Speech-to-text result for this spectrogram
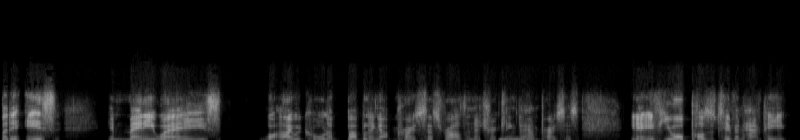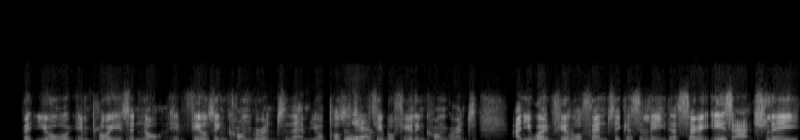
But it is in many ways what I would call a bubbling up process rather than a trickling mm-hmm. down process. You know, if you're positive and happy, but your employees are not, it feels incongruent to them. Your positivity yeah. will feel incongruent and you won't feel authentic as a leader. So it is actually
